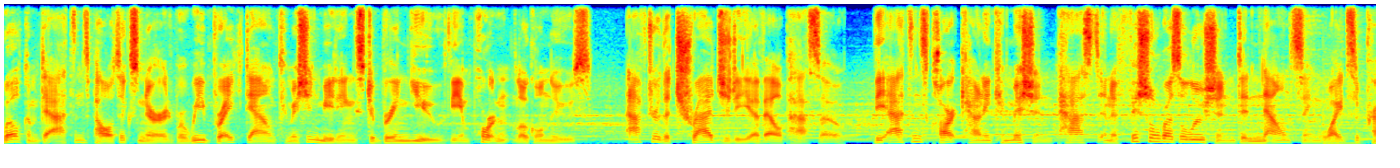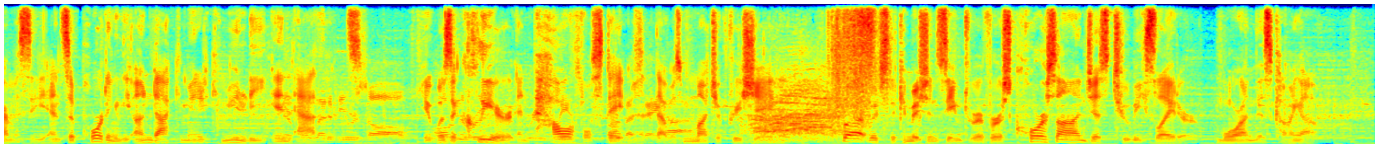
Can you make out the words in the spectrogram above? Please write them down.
Welcome to Athens Politics Nerd, where we break down commission meetings to bring you the important local news. After the tragedy of El Paso, the Athens Clarke County Commission passed an official resolution denouncing white supremacy and supporting the undocumented community in Athens. It was a clear and powerful statement that was much appreciated, but which the Commission seemed to reverse course on just two weeks later. More on this coming up.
